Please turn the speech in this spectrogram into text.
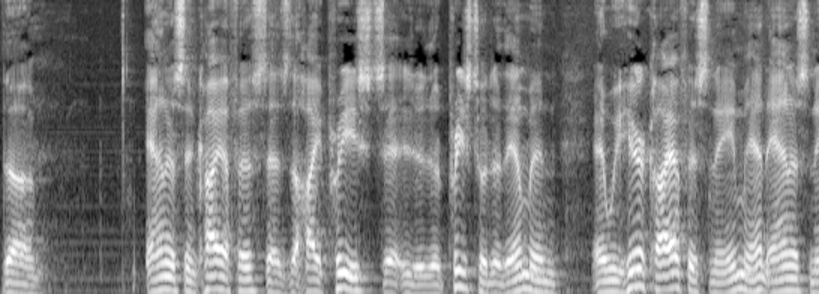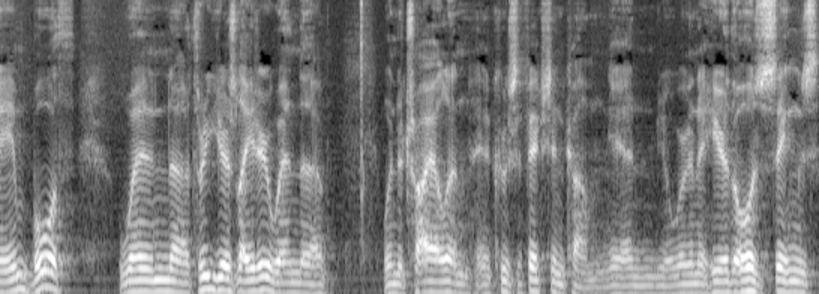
the Annas and Caiaphas as the high priests, uh, the priesthood of them, and and we hear Caiaphas' name and Annas' name both when uh, three years later when the when the trial and, and crucifixion come, and you know we're going to hear those things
